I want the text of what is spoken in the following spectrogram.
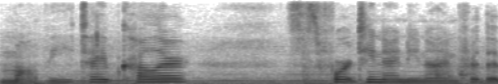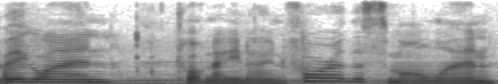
mauve type color. This is $14.99 for the big one, $12.99 for the small one.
